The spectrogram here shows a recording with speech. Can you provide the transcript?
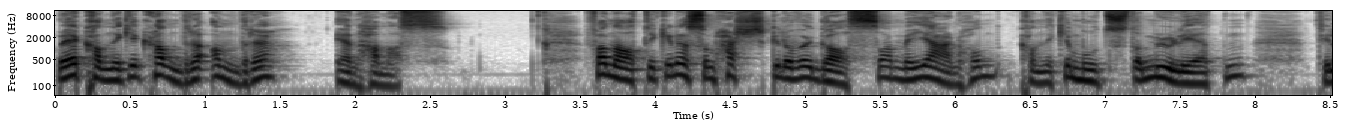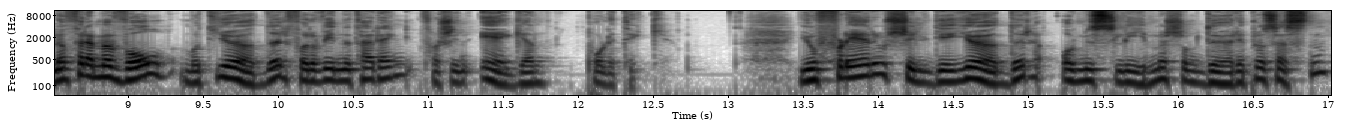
og jeg kan ikke klandre andre enn Hamas. Fanatikerne som hersker over Gaza med jernhånd, kan ikke motstå muligheten til å fremme vold mot jøder for å vinne terreng for sin egen politikk. Jo flere uskyldige jøder og muslimer som dør i prosessen,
